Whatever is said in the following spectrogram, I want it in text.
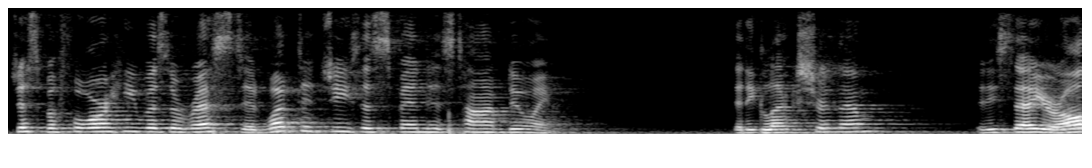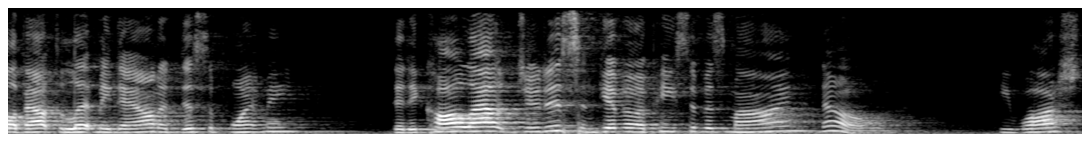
just before he was arrested, what did Jesus spend his time doing? Did he lecture them? Did he say, You're all about to let me down and disappoint me? Did he call out Judas and give him a piece of his mind? No. He washed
